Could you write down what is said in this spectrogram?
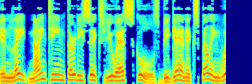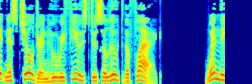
In late 1936 U.S. schools began expelling witness children who refused to salute the flag. When the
